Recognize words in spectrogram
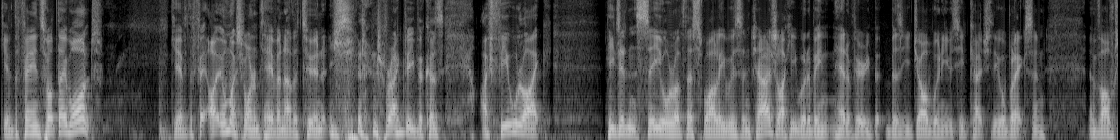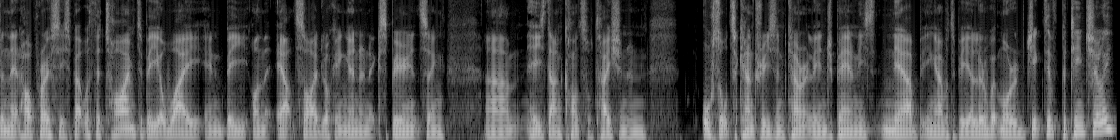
Give the fans what they want. Give the fa- I almost want him to have another turn at New Zealand rugby because I feel like he didn't see all of this while he was in charge. Like he would have been had a very busy job when he was head coach of the All Blacks and involved in that whole process. But with the time to be away and be on the outside looking in and experiencing, um, he's done consultation in all sorts of countries and currently in Japan. And he's now being able to be a little bit more objective potentially,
